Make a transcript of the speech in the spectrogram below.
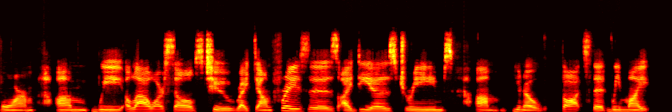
form. Um, we allow ourselves to write down phrases, ideas, dreams, um, you know, thoughts that we might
